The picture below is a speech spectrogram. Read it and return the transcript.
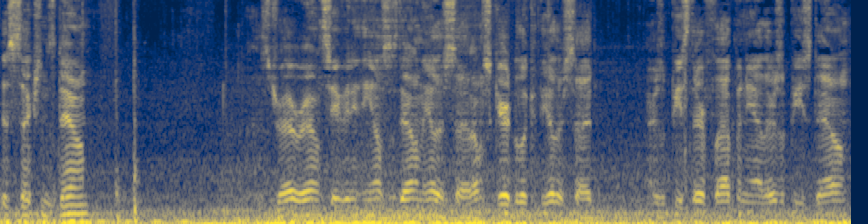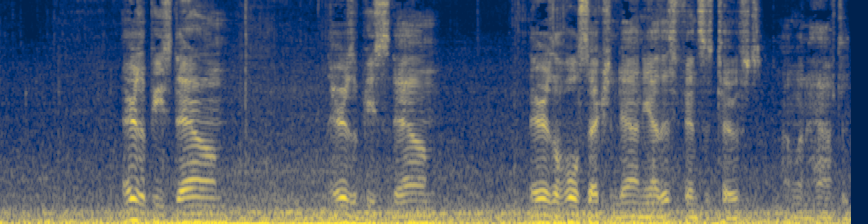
This section's down. Let's drive around, see if anything else is down on the other side. I'm scared to look at the other side. There's a piece there flapping. Yeah, there's a piece down. There's a piece down. There's a piece down. There's a whole section down. Yeah, this fence is toast. I'm gonna have to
